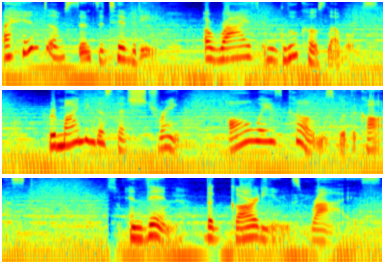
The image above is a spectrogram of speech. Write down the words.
a hint of sensitivity, a rise in glucose levels, reminding us that strength always comes with a cost. And then the guardians rise,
